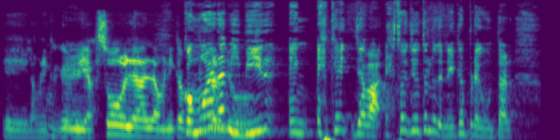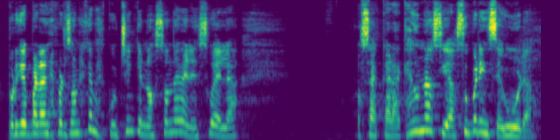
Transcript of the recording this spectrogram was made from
Eh, la única que vivía sola, la única ¿Cómo era yo- vivir en.? Es que ya va, esto yo te lo tenía que preguntar. Porque para las personas que me escuchen que no son de Venezuela, o sea, Caracas es una ciudad súper insegura.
